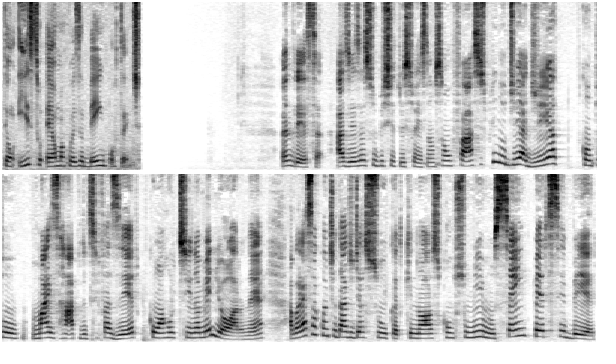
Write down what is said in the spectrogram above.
Então isso é uma coisa bem importante. Andressa, às vezes as substituições não são fáceis porque no dia a dia quanto mais rápido de se fazer, com a rotina melhor, né? Agora, essa quantidade de açúcar que nós consumimos sem perceber,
